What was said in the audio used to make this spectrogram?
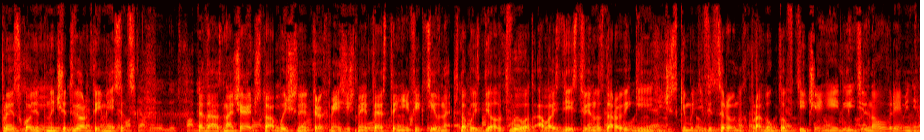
происходит на четвертый месяц. Это означает, что обычные трехмесячные тесты неэффективны, чтобы сделать вывод о воздействии на здоровье генетически модифицированных продуктов в течение длительного времени.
